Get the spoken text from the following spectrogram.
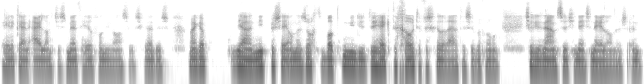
hele kleine eilandjes met heel veel nuanceverschillen. Dus, maar ik heb ja, niet per se onderzocht wat nu de directe grote verschillen waren tussen bijvoorbeeld Surinaamse Chinese Nederlanders en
